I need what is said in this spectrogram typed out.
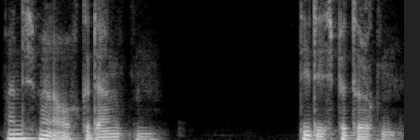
manchmal auch Gedanken, die dich bedrücken.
